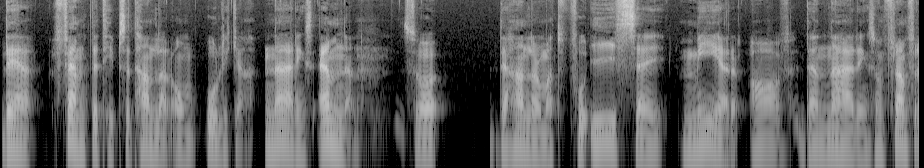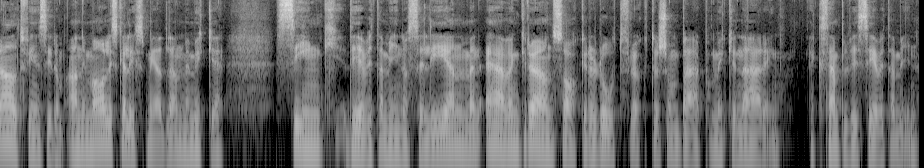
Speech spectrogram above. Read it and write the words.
det femte tipset handlar om olika näringsämnen. Så det handlar om att få i sig mer av den näring som framförallt finns i de animaliska livsmedlen med mycket zink, D-vitamin och selen, men även grönsaker och rotfrukter som bär på mycket näring, exempelvis C-vitamin.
